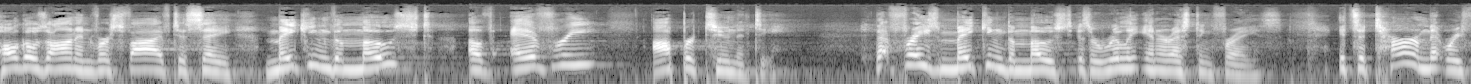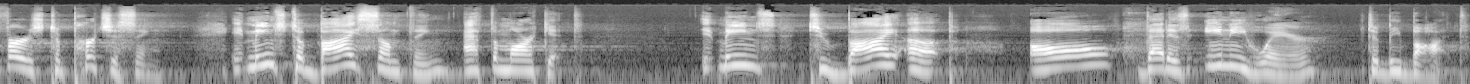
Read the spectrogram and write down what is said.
Paul goes on in verse 5 to say, making the most of every opportunity. That phrase, making the most, is a really interesting phrase. It's a term that refers to purchasing, it means to buy something at the market, it means to buy up all that is anywhere to be bought.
